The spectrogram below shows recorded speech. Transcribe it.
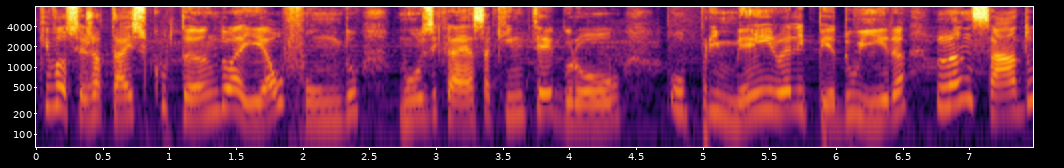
que você já está escutando aí ao fundo, música essa que integrou o primeiro LP do Ira, lançado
